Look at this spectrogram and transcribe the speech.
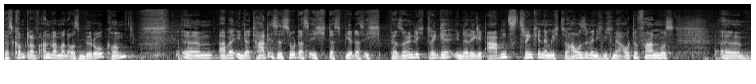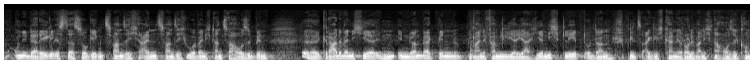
Das kommt darauf an, wann man aus dem Büro kommt. Ähm, aber in der Tat ist es so, dass ich das Bier, das ich persönlich trinke, in der Regel abends trinke, nämlich zu Hause, wenn ich nicht mehr Auto fahren muss. Äh, und in der Regel ist das so gegen 20, 21 Uhr, wenn ich dann zu Hause bin. Äh, gerade wenn ich hier in, in Nürnberg bin, meine Familie ja hier nicht lebt und dann spielt es eigentlich keine Rolle, wann ich nach Hause komme.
